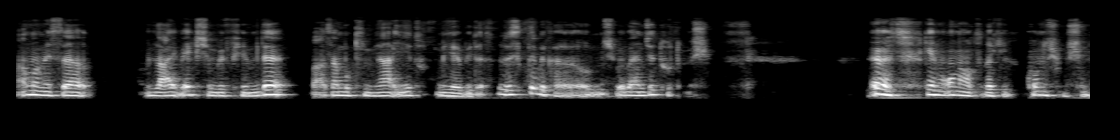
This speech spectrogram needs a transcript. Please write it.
Ama mesela live action bir filmde bazen bu kimya iyi tutmayabilir. Riskli bir karar olmuş ve bence tutmuş. Evet, gene 16 dakika konuşmuşum.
